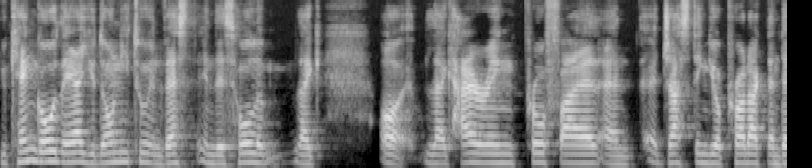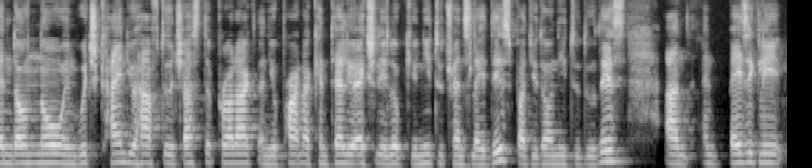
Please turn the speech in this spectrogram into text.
you can go there. You don't need to invest in this whole like or like hiring profile and adjusting your product and then don't know in which kind you have to adjust the product and your partner can tell you actually look you need to translate this but you don't need to do this. And and basically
